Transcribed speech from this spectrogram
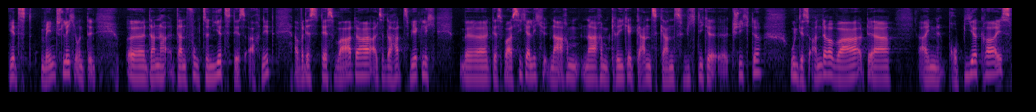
jetzt menschlich und äh, dann, dann funktioniert das auch nicht. Aber das, das war da, also da hat es wirklich, äh, das war sicherlich nach dem, nach dem Krieg ganz, ganz wichtige äh, Geschichte. Und das andere war der, ein Probierkreis,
